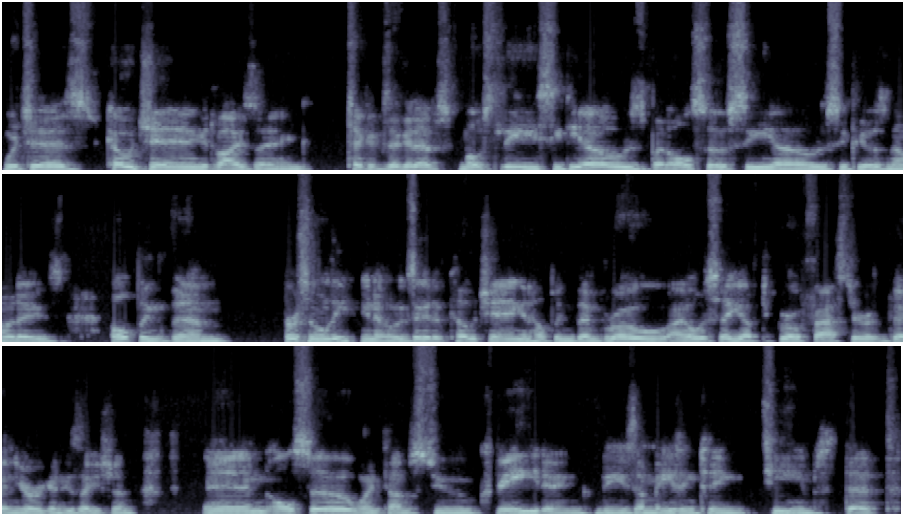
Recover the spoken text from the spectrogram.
which is coaching, advising tech executives, mostly CTOs, but also CEOs, CPOs nowadays, helping them personally, you know, executive coaching and helping them grow. I always say you have to grow faster than your organization. And also when it comes to creating these amazing te- teams that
